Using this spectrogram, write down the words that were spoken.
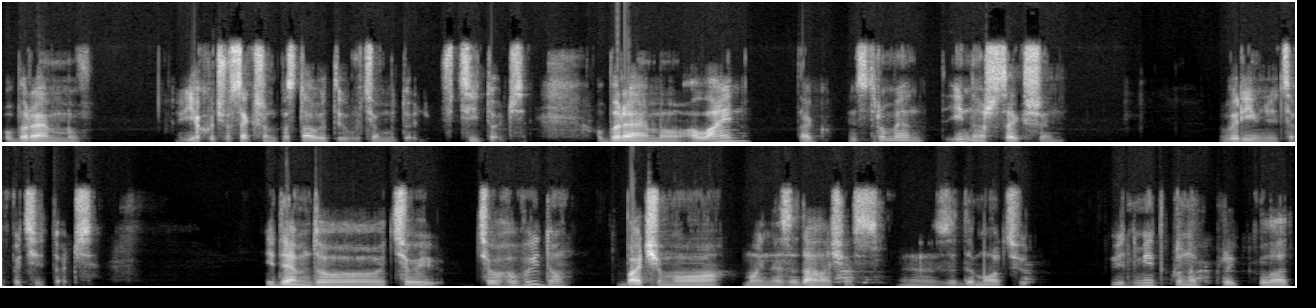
обираємо. Я хочу section поставити в, цьому, в цій точці. Обираємо Align, так, інструмент, і наш section вирівнюється по цій точці. Йдемо до цього, цього виду. Бачимо, ми не задали зараз. Задамо цю відмітку, наприклад,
